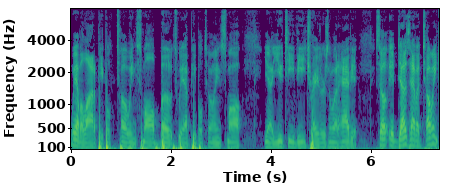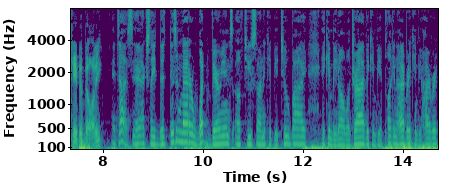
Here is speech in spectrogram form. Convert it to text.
we have a lot of people towing small boats. We have people towing small, you know, UTV trailers and what have you. So it does have a towing capability. It does. It actually it doesn't matter what variant of Tucson. It can be a two by, it can be an all-wheel drive, it can be a plug-in hybrid, it can be hybrid.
